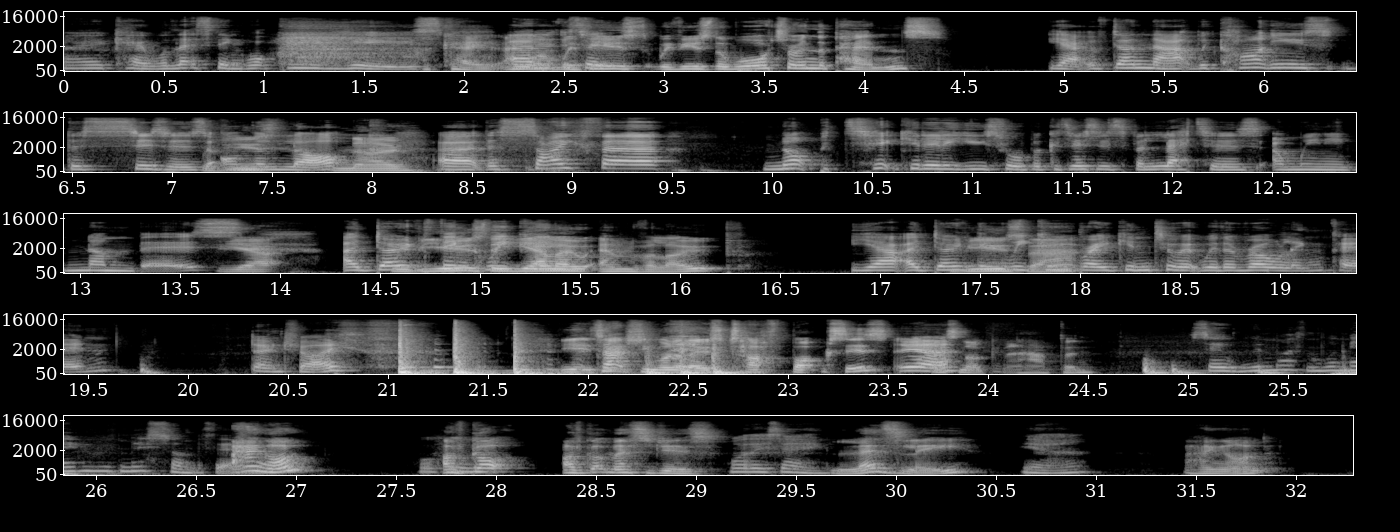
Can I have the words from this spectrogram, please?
Okay, well let's think. What can we use? Okay, Um. We've so- used we've used the water and the pens. Yeah, we've done that. We can't use the scissors We've on used- the lock. No. Uh, the cipher, not particularly useful because this is for letters and we need numbers. Yeah. I don't We've think we the yellow envelope. Yeah, I don't we've think we can break into it with a rolling pin. Don't try. Yeah, it's actually one of those tough boxes. Yeah. That's not going to happen. So we might. Well, maybe we've missed something. Hang on. What have I've we- got I've got messages. What are they saying? Leslie. Yeah. Hang on.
